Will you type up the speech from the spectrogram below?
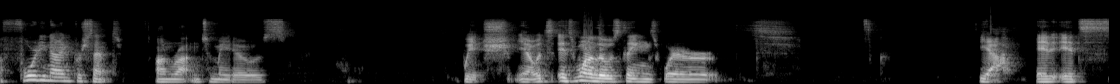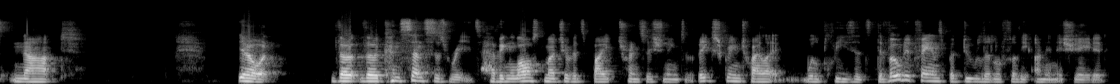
a 49% on Rotten Tomatoes, which, you know, it's, it's one of those things where, yeah, it, it's not... You know what? The, the consensus reads, having lost much of its bite transitioning to the big screen, Twilight will please its devoted fans but do little for the uninitiated.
